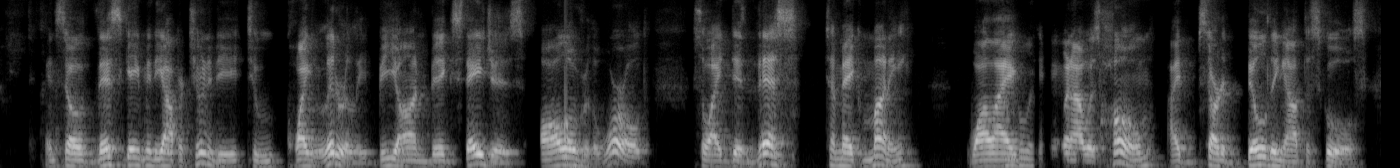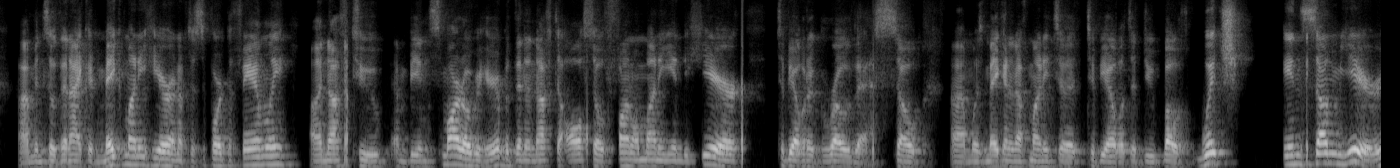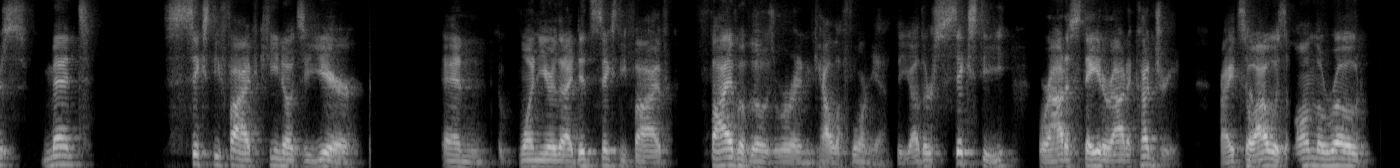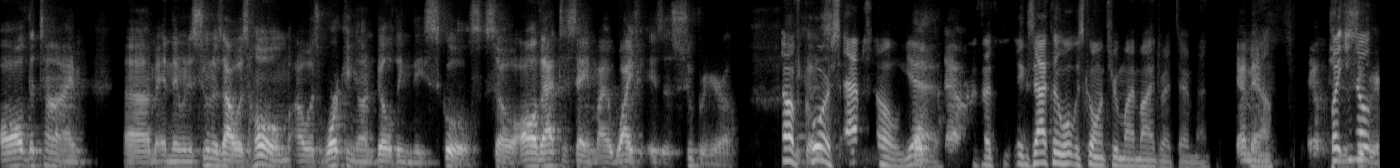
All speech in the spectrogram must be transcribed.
And so this gave me the opportunity to quite literally be on big stages all over the world. So I did this to make money while I, when I was home, I started building out the schools. Um, and so then I could make money here enough to support the family, enough to, I'm being smart over here, but then enough to also funnel money into here to be able to grow this. So um, was making enough money to, to be able to do both, which in some years meant 65 keynotes a year. And one year that I did 65, five of those were in California. The other 60 were out of state or out of country, right? So I was on the road all the time. Um, and then as soon as I was home, I was working on building these schools. So all that to say, my wife is a superhero. of course. Abs- oh, yeah. That's exactly what was going through my mind right there, man. Yeah, man. Yeah. Yep, But you know, superhero.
